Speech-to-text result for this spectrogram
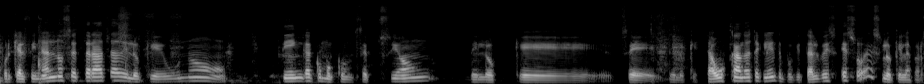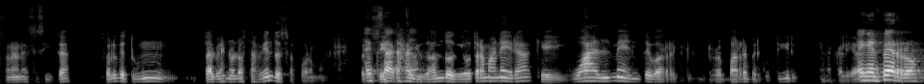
porque al final no se trata de lo que uno tenga como concepción de lo que se, de lo que está buscando este cliente, porque tal vez eso es lo que la persona necesita, solo que tú tal vez no lo estás viendo de esa forma, pero si estás ayudando de otra manera que igualmente va a, va a repercutir en la calidad. En el perro,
